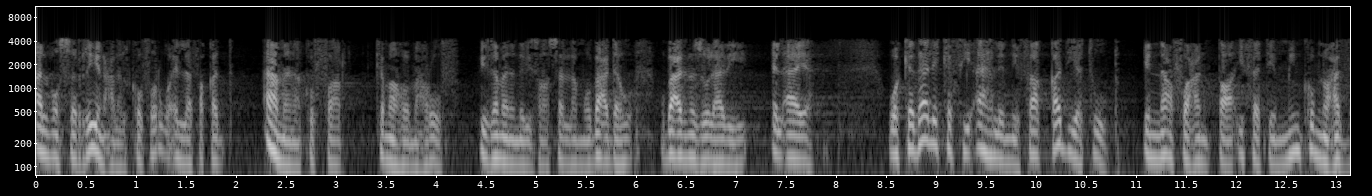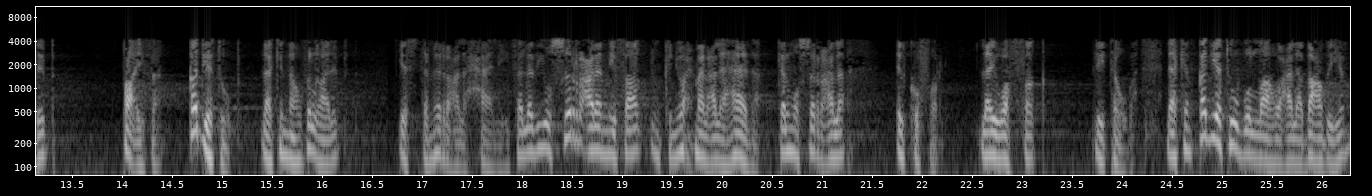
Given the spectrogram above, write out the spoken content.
المصرين على الكفر وإلا فقد آمن كفار كما هو معروف في زمن النبي صلى الله عليه وسلم وبعده وبعد نزول هذه الآية. وكذلك في أهل النفاق قد يتوب. إن نعفو عن طائفة منكم نعذب طائفة. قد يتوب لكنه في الغالب يستمر على حاله. فالذي يصر على النفاق يمكن يحمل على هذا كالمصر على الكفر لا يوفق لتوبة. لكن قد يتوب الله على بعضهم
